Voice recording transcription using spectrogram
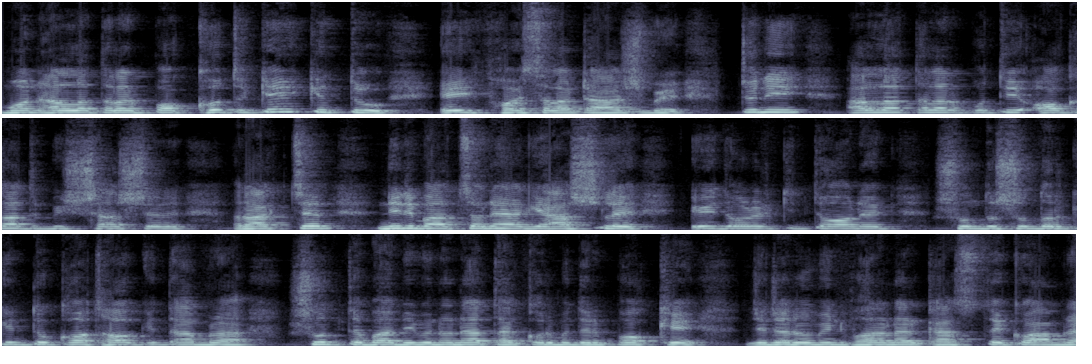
মহান আল্লাহ তালার পক্ষ থেকেই কিন্তু এই ফয়সালাটা আসবে। তিনি আল্লাহ তালার প্রতি অগাধ বিশ্বাসের রাখছেন। নির্বাচনে আগে আসলে এই দলের কিন্তু অনেক সুন্দর সুন্দর কিন্তু কথাও কিন্তু আমরা শুনতে পাই বিভিন্ন নেতা কর্মীদের পক্ষে যেটা রুমিন ফারানার কাছ থেকেও আমরা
